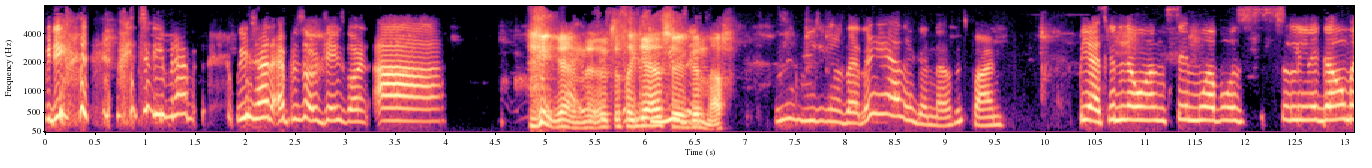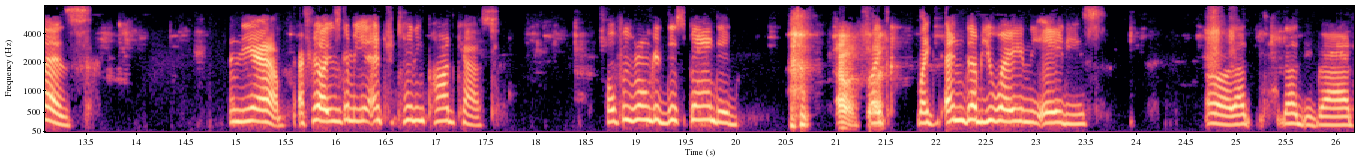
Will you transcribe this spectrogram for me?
We didn't we didn't even have we just had an episode of James going, ah yeah, it and was it was just- like, yeah, sure, good enough. Music and I was like, yeah, they're good enough. It's fine. But yeah, it's gonna know on the same level as Selena Gomez. And yeah, I feel like is gonna be an entertaining podcast. Hopefully we don't get disbanded suck. Like- like NWA in the eighties. Oh, that that'd be bad.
